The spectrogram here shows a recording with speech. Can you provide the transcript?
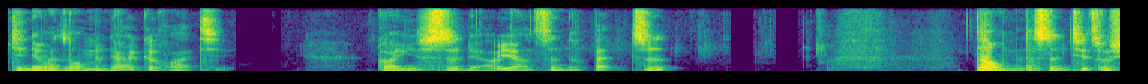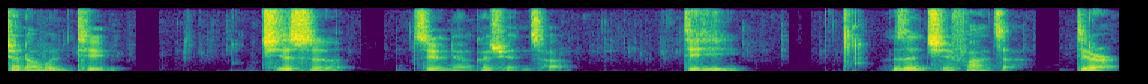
今天晚上我们聊一个话题，关于食疗养生的本质。当我们的身体出现了问题，其实只有两个选择：第一，任其发展；第二，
